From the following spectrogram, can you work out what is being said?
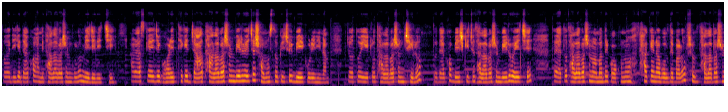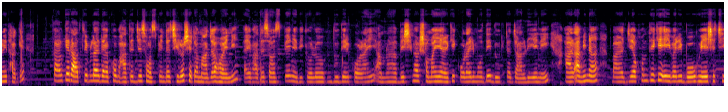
তো এদিকে দেখো, আমি থালা বাসনগুলো মেজে নিচ্ছি। আর আজকে এই যে ঘরের থেকে যা থালা বাসন বের হয়েছে, সমস্ত কিছুই বের করে নিলাম। যত এটো থালা বাসন ছিল, তো দেখো বেশ কিছু থালা বাসন বের হয়েছে। তো এত থালা বাসন আমাদের কখনো থাকে না বলতে পারো, শুধু থালা বাসনই থাকে। কালকে রাত্রিবেলায় দেখো ভাতের যে সসপেনটা ছিল সেটা মাজা হয়নি, তাই ভাতের সসপেন এদিকে হলো দুধের কড়াই। আমরা বেশিরভাগ সময় আর কি কড়াইয়ের মধ্যে দুধটা জাল দিয়ে নেই। আর আমি না যখন থেকে এই বাড়ির বউ হয়ে এসেছি,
